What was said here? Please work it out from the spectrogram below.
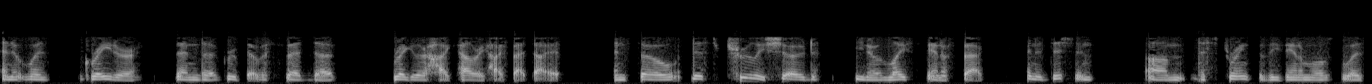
and it was greater than the group that was fed the regular high calorie, high fat diet. And so this truly showed, you know, lifespan effects. In addition, um, the strength of these animals was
